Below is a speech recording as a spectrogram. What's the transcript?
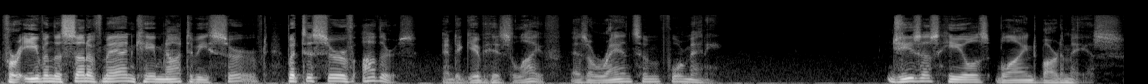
For even the Son of Man came not to be served, but to serve others, and to give his life as a ransom for many. Jesus heals blind Bartimaeus.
